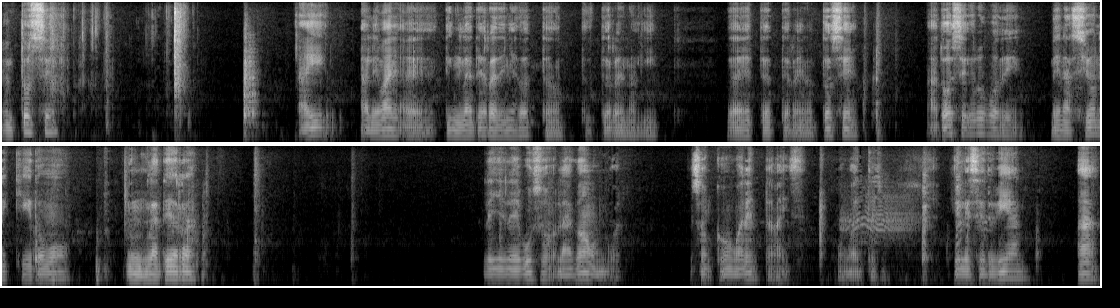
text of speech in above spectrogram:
Entonces, ahí Alemania, eh, Inglaterra tenía todo estos terrenos aquí, este terreno. Entonces, a todo ese grupo de, naciones que tomó Inglaterra, le, puso la Commonwealth, que son como 40 países, que le servían a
